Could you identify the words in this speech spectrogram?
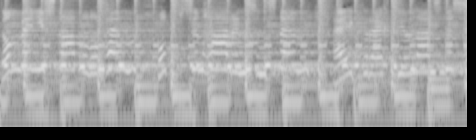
Dan ben je stapel op hem, op zijn haar en zijn stem. Hij krijgt je laatste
